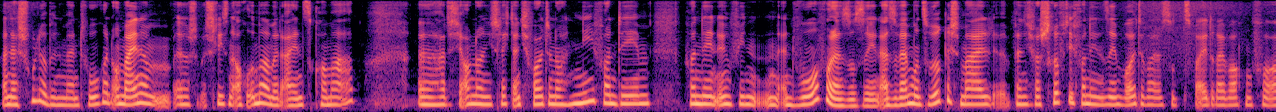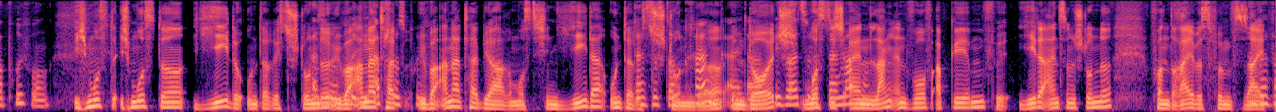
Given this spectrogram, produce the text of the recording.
an der Schule bin, Mentorin. Und meine äh, schließen auch immer mit 1, ab äh, hatte ich auch noch nicht schlecht. Und ich wollte noch nie von dem, von denen irgendwie einen Entwurf oder so sehen. Also wenn wir uns wirklich mal, wenn ich was schriftlich von denen sehen wollte, war das so zwei, drei Wochen vor Prüfung. Ich musste, ich musste jede Unterrichtsstunde also über anderthalb, über anderthalb Jahre musste ich in jeder Unterrichtsstunde krank, in Deutsch musste ich einen Langentwurf abgeben für jede einzelne Stunde von drei bis fünf Seiten.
